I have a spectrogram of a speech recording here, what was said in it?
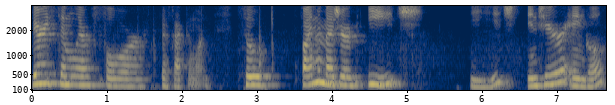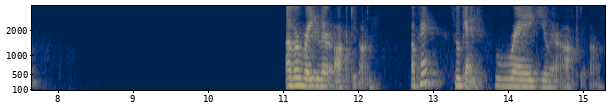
Very similar for the second one. So find the measure of each, each interior angle of a regular octagon. Okay, so again, regular octagon.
